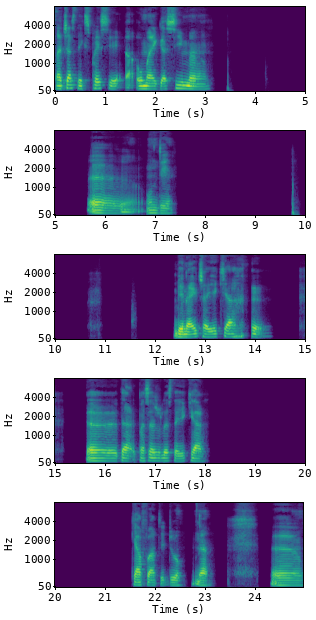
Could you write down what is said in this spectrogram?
această expresie uh, o mai găsim uh, uh, unde Bine, aici e chiar uh, da, pasajul ăsta e chiar chiar foarte dur. Da. Uh,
